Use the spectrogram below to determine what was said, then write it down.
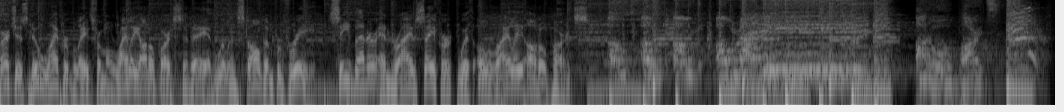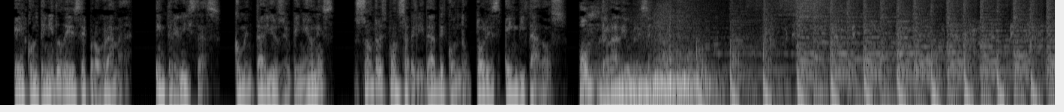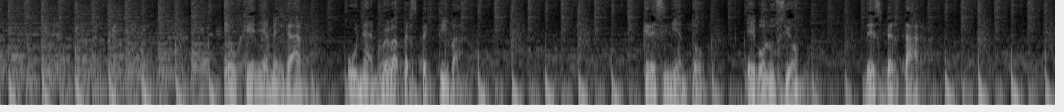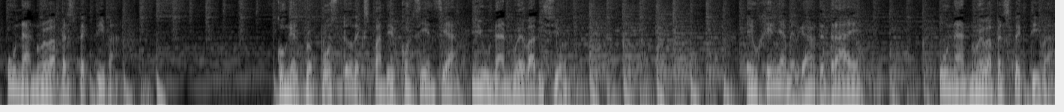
Purchase new wiper blades from O'Reilly Auto Parts today and we'll install them for free. See better and drive safer with O'Reilly Auto Parts. oh, oh, O'Reilly Auto Parts. El contenido de este programa, entrevistas, comentarios y opiniones son responsabilidad de conductores e invitados. POM Radio presenta. Eugenia Melgar, una nueva perspectiva. Crecimiento, evolución, despertar. Una nueva perspectiva. Con el propósito de expandir conciencia y una nueva visión. Eugenia Melgar te trae una nueva perspectiva.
